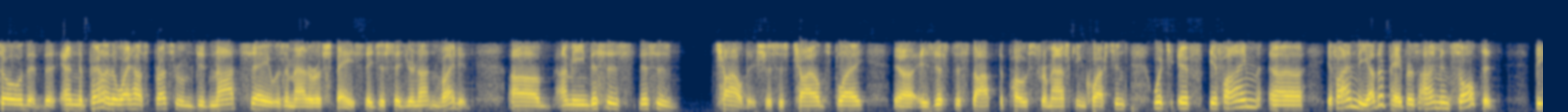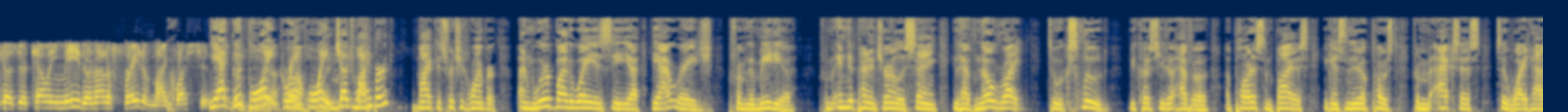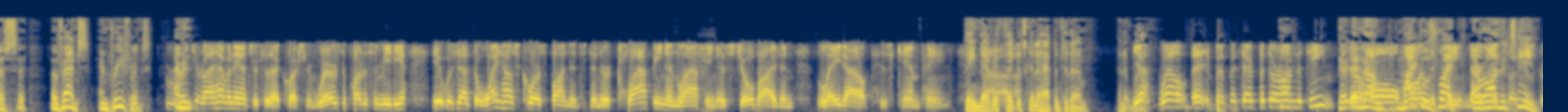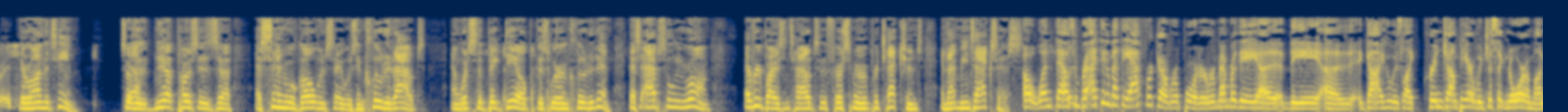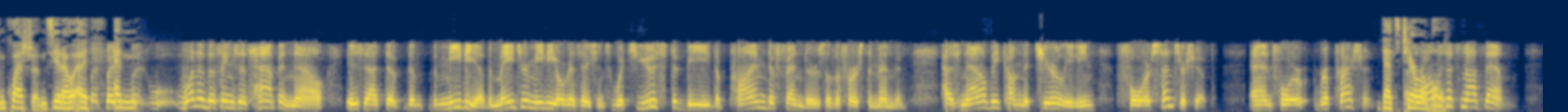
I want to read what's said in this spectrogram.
So the, the and apparently the White House press room did not say it was a matter of space. They just said you're not invited. Um, I mean, this is this is childish. This is child's play. Uh, is this to stop the post from asking questions? Which, if if I'm uh, if I'm the other papers, I'm insulted because they're telling me they're not afraid of my questions. Yeah, good point. Great Well, point. Judge my- Weinberg? Mike, it's Richard Weinberg. And where, by the way, is the uh, the outrage from the media, from independent journalists saying you have no right to exclude because you don't have a, a partisan bias against the New York Post from access to White House uh, events and briefings. I mean, Richard, I have an answer to that question. Where is the partisan media? It was at the White House Correspondents' Dinner, clapping and laughing as Joe Biden laid out his campaign. They never think it's going to happen to them, and it will. Yeah, well, uh, but but they're but they're on the team. they're, They're no, all Michael's on the right. Team. They're on the so team. They're on the team. So Yeah. the New York Post is, uh, as Samuel Goldwyn would say, was included out. And what's the big deal? Because we're included in. That's absolutely wrong. Everybody's entitled to the First Amendment protections, and that means access. Oh, 1000. I think about the Africa reporter. Remember the, uh, the, uh, guy who was like Karine Jean-Pierre would just ignore him on questions, you know, uh, But, but, and but one of the things that's happened now is that the, the, the media, the major media organizations, which used to be the prime defenders of the First Amendment, has now become the cheerleading for censorship and for repression. That's terrible. As long as it's not them,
